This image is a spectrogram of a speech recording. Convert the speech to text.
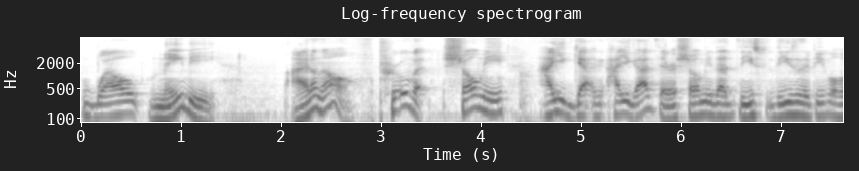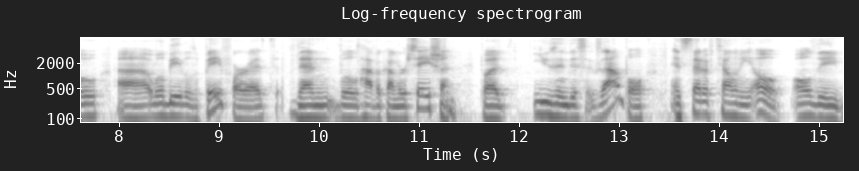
well, maybe I don't know. Prove it. Show me how you get how you got there. Show me that these these are the people who uh, will be able to pay for it. Then we'll have a conversation. But using this example, instead of telling me, oh, all the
